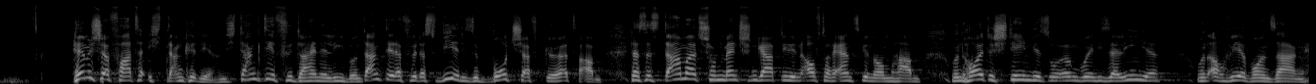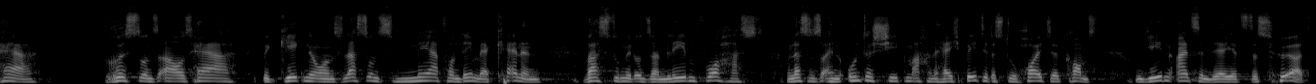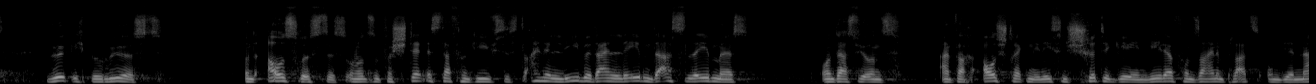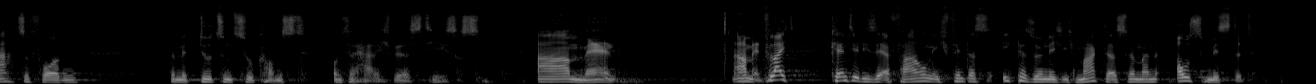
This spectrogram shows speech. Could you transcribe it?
Himmlischer Vater, ich danke dir und ich danke dir für deine Liebe und danke dir dafür, dass wir diese Botschaft gehört haben, dass es damals schon Menschen gab, die den Auftrag ernst genommen haben und heute stehen wir so irgendwo in dieser Linie und auch wir wollen sagen, Herr, Rüst uns aus, Herr, begegne uns, lass uns mehr von dem erkennen, was du mit unserem Leben vorhast. Und lass uns einen Unterschied machen. Herr, ich bete, dass du heute kommst und jeden Einzelnen, der jetzt das hört, wirklich berührst und ausrüstest und uns ein Verständnis davon gibst, dass deine Liebe, dein Leben das Leben ist und dass wir uns einfach ausstrecken, die nächsten Schritte gehen, jeder von seinem Platz, um dir nachzufolgen, damit du zum Zug kommst und verherrlicht wirst, Jesus. Amen. Amen. Vielleicht kennt ihr diese Erfahrung. Ich finde das, ich persönlich, ich mag das, wenn man ausmistet.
